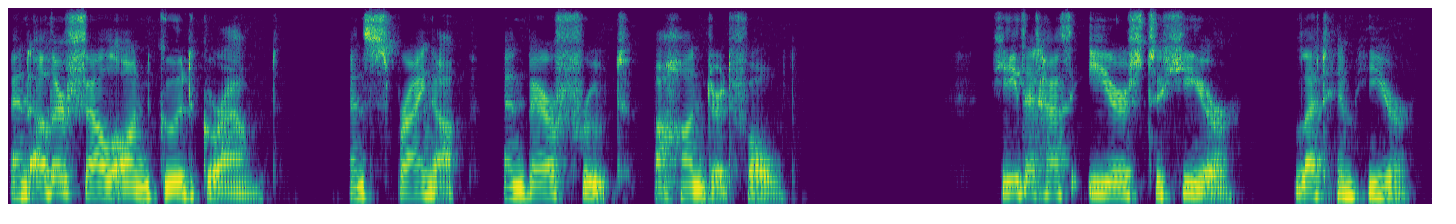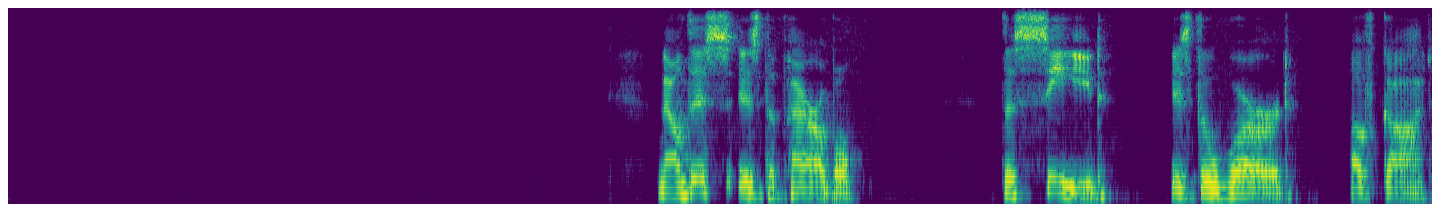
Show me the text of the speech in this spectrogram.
And other fell on good ground and sprang up, and bare fruit a hundredfold. He that hath ears to hear, let him hear. Now this is the parable. The seed is the word of God.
